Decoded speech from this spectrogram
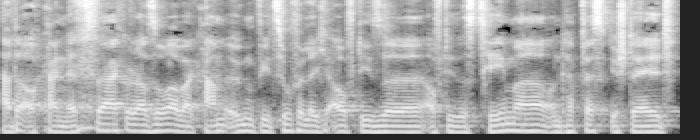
hatte auch kein Netzwerk oder so, aber kam irgendwie zufällig auf diese, auf dieses Thema und habe festgestellt,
